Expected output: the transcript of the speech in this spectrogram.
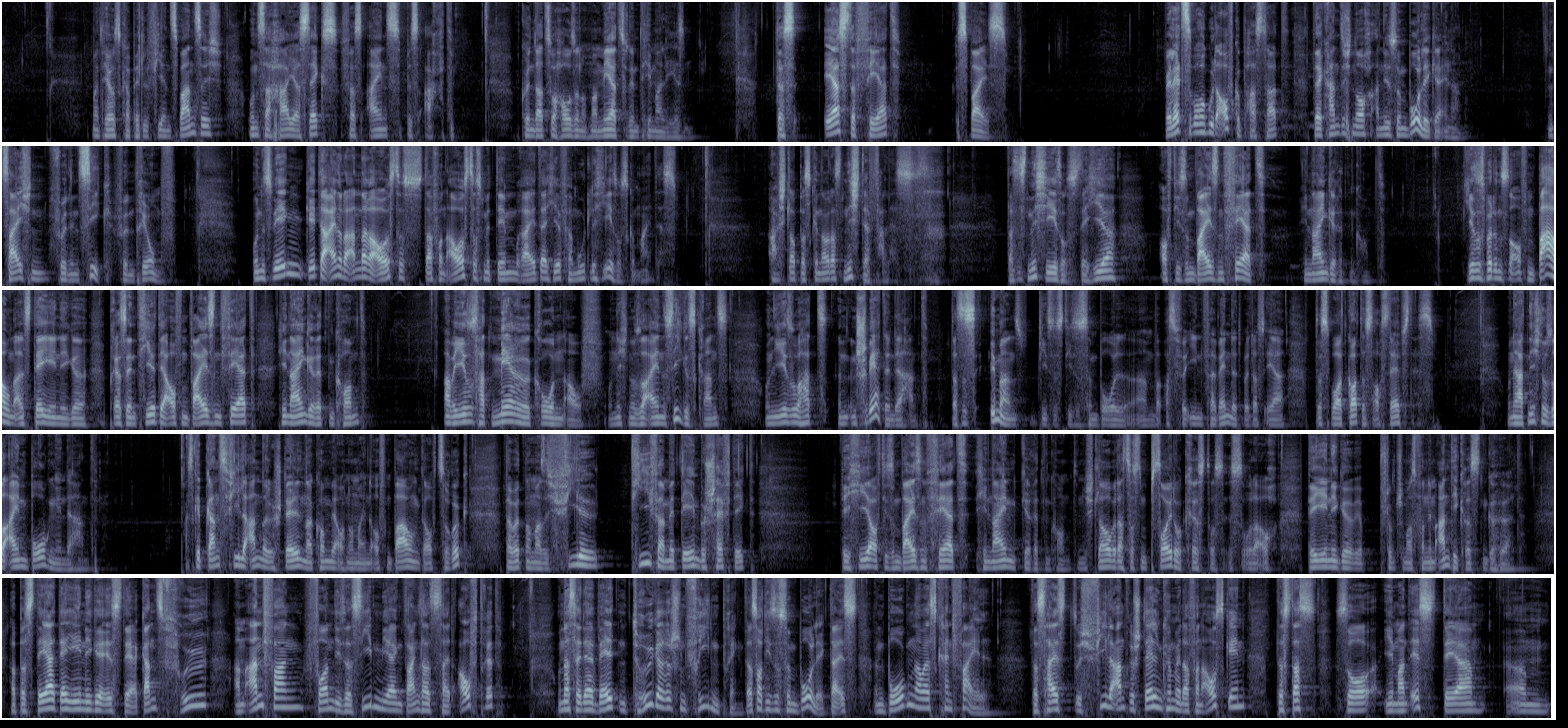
Matthäus Kapitel 24 und Sacharja 6, Vers 1 bis 8. Wir können da zu Hause nochmal mehr zu dem Thema lesen. Das erste Pferd ist weiß. Wer letzte Woche gut aufgepasst hat, der kann sich noch an die Symbolik erinnern. Ein Zeichen für den Sieg, für den Triumph. Und deswegen geht der ein oder andere aus, dass, davon aus, dass mit dem Reiter hier vermutlich Jesus gemeint ist. Aber ich glaube, dass genau das nicht der Fall ist. Das ist nicht Jesus, der hier auf diesem weißen Pferd hineingeritten kommt. Jesus wird uns eine Offenbarung als derjenige präsentiert, der auf dem weißen Pferd hineingeritten kommt. Aber Jesus hat mehrere Kronen auf und nicht nur so einen Siegeskranz. Und Jesus hat ein, ein Schwert in der Hand. Das ist immer dieses, dieses Symbol, ähm, was für ihn verwendet wird, dass er das Wort Gottes auch selbst ist. Und er hat nicht nur so einen Bogen in der Hand. Es gibt ganz viele andere Stellen, da kommen wir auch nochmal in der Offenbarung darauf zurück. Da wird nochmal sich viel tiefer mit dem beschäftigt, der hier auf diesem weißen Pferd hineingeritten kommt. Und ich glaube, dass das ein Pseudo-Christus ist oder auch derjenige, ihr habt bestimmt schon was von dem Antichristen gehört. Ob es der derjenige ist, der ganz früh am Anfang von dieser siebenjährigen Drangsalzzeit auftritt und dass er der Welt einen trügerischen Frieden bringt. Das ist auch diese Symbolik. Da ist ein Bogen, aber es ist kein Pfeil. Das heißt, durch viele andere Stellen können wir davon ausgehen, dass das so jemand ist, der ähm,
